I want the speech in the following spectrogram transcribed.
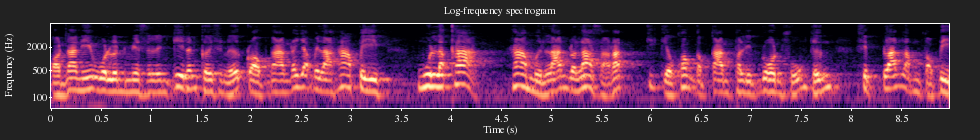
ก่อนหน้านี้วลาดิเมียร์เซเลนกี้นั้นเคยเสนอกรอบงานระยะเวลา 5 ปี มูลค่า 50,000 ล้านดอลลาร์สหรัฐที่เกี่ยวข้องกับการผลิตโดรนสูงถึง 10 ล้านลำต่อปี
